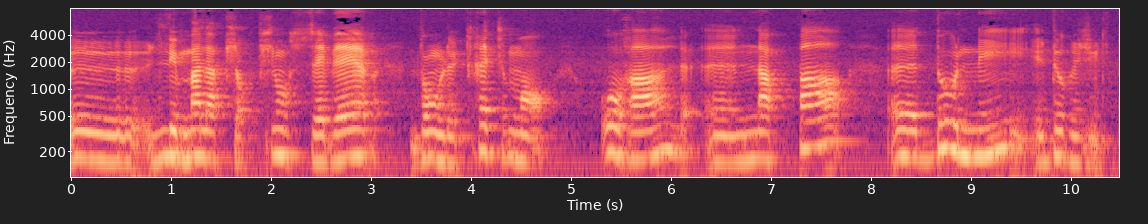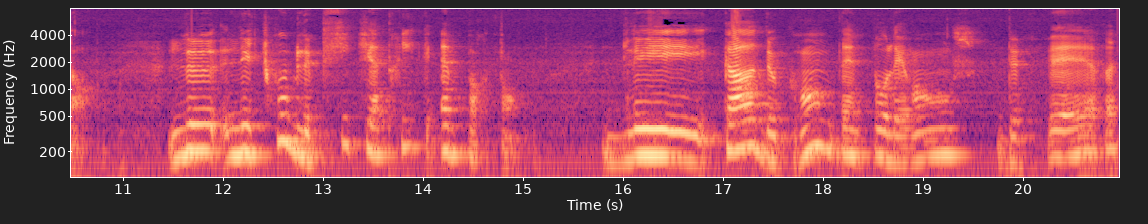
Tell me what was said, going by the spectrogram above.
euh, les malabsorptions sévères dont le traitement oral euh, n'a pas donné de les troubles psychiatriques importants, les cas de grande intolérance de fer,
